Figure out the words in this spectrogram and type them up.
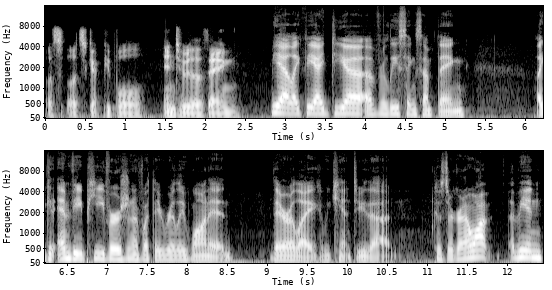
let's let's get people into the thing. Yeah like the idea of releasing something like an mvp version of what they really wanted they're like, we can't do that because they're going to want, I mean,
